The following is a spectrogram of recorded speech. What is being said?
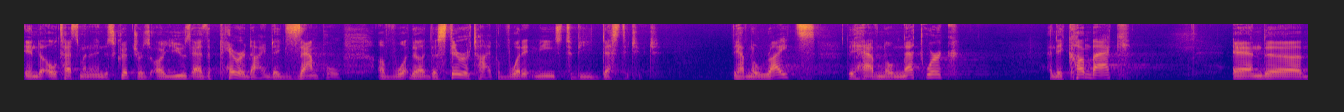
in the Old Testament and in the scriptures are used as a paradigm, the example of what the, the stereotype of what it means to be destitute. They have no rights, they have no network, and they come back and uh,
